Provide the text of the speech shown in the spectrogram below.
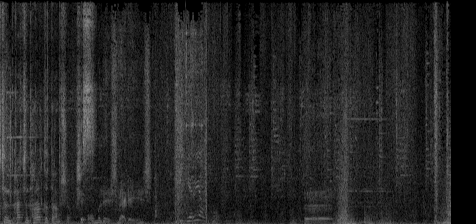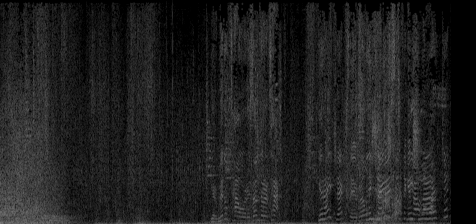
чин хаа чин торолдод байгаа юм шүү. Гэрээ яв. Your middle tower is under attack. You're right, Jax. They really say something about that. Jax?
